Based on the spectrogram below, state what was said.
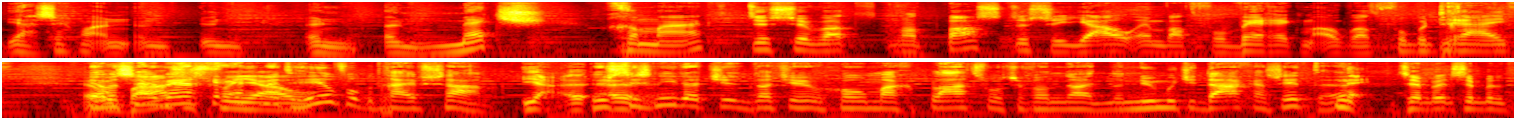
ja, zeg maar een, een, een, een, een match gemaakt tussen wat, wat past tussen jou en wat voor werk, maar ook wat voor bedrijf. Eh, Ja, want op zij werken van echt jou. met heel veel bedrijven samen. Ja, eh, Dus het eh, is niet dat je, dat je gewoon maar geplaatst wordt. Van, nou, nu moet je daar gaan zitten. Nee, ze hebben, ze hebben de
